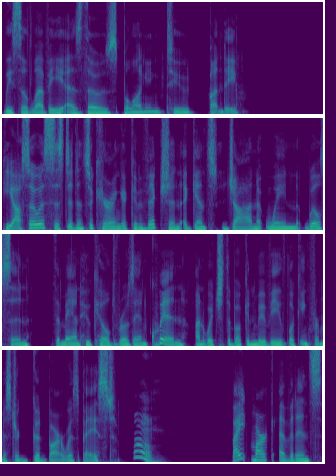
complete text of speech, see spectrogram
Lisa Levy as those belonging to Bundy. He also assisted in securing a conviction against John Wayne Wilson, the man who killed Roseanne Quinn, on which the book and movie Looking for Mr. Goodbar was based. Bite mark evidence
